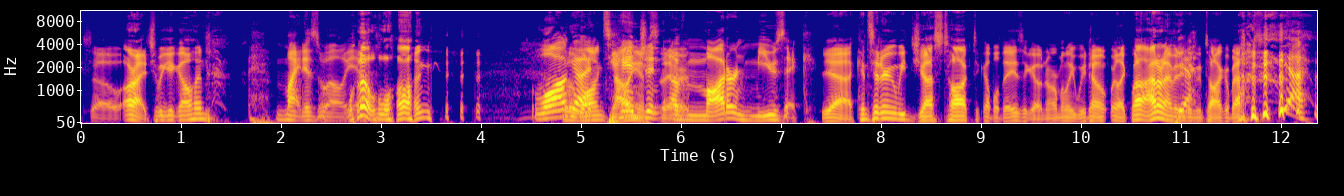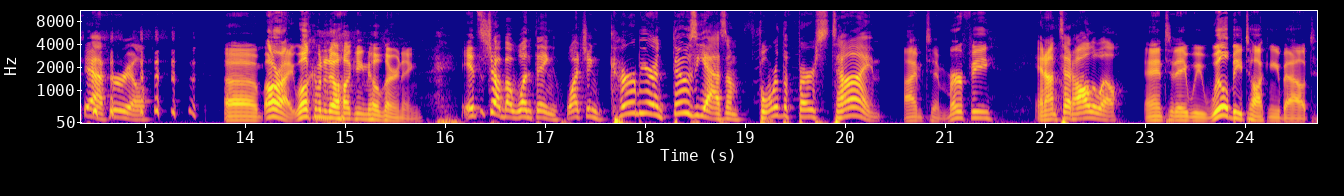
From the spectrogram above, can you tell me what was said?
So all right, should we get going? Might as well, What a long long, a uh, long tangent of modern music. yeah. Considering we just talked a couple days ago, normally we don't. We're like, well, I don't have anything Yeah. to talk about. yeah, yeah, for real. um, all right, welcome to No Hugging, No Learning. It's a show about one thing: watching Curb Your Enthusiasm for the first time. I'm Tim Murphy, And I'm Ted Hollowell. and today we will be talking about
